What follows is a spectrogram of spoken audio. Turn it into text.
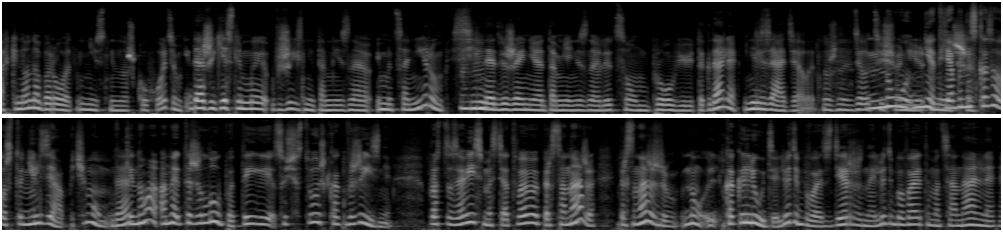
а в кино наоборот, вниз немножко уходим. И даже если мы в жизни, там, не знаю, эмоционируем, угу. сильное движение, там, я не знаю, лицом, бровью и так далее, нельзя делать. Нужно делать ну, еще не, Нет, меньше. я бы не сказала, что нельзя. Почему? Да? В кино, оно это же лупа, ты существуешь как в жизни. Просто в зависимости от твоего персонажа, персонажи же, ну, как и люди. Люди бывают сдержанные, люди бывают эмоциональные.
